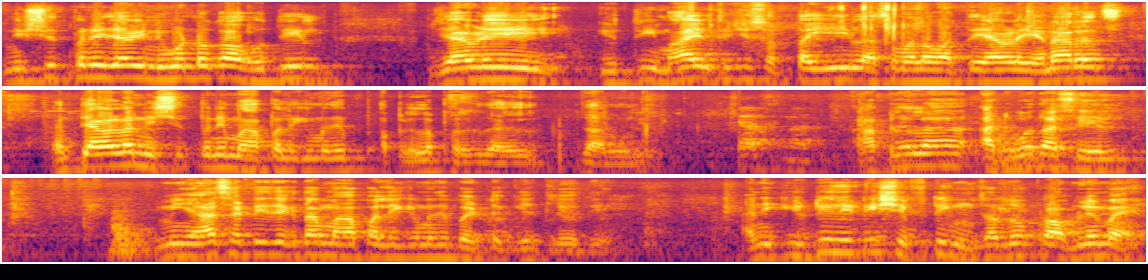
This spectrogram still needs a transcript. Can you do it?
निश्चितपणे ज्यावेळी निवडणुका होतील ज्यावेळी युती महायुतीची सत्ता येईल असं मला वाटतं यावेळी येणारच. आणि त्यावेळेला निश्चितपणे महापालिकेमध्ये आपल्याला फरक जाणवून येईल. आपल्याला आठवत असेल मी यासाठीच एकदा महापालिकेमध्ये बैठक घेतली होती. आणि युटिलिटी शिफ्टिंगचा जो प्रॉब्लेम आहे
